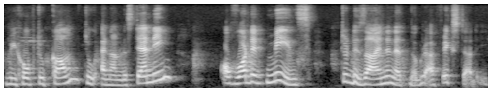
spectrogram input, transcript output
we hope to come to an understanding of what it means to design an ethnographic study.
